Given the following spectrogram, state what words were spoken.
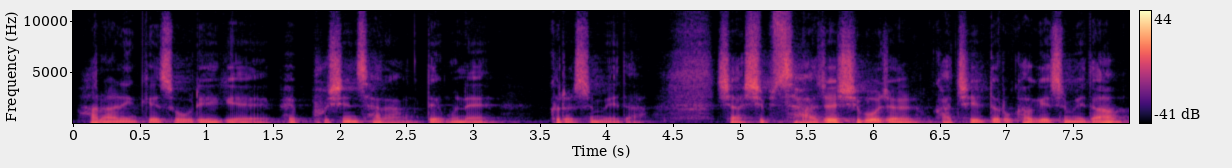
하나님께서 우리에게 베푸신 사랑 때문에 그렇습니다. 자, 14절, 15절 같이 읽도록 하겠습니다.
